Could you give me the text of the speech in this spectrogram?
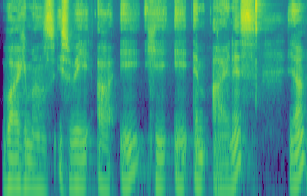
Wagemans is W-A-E-G-E-M-A-N-S. Ja?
